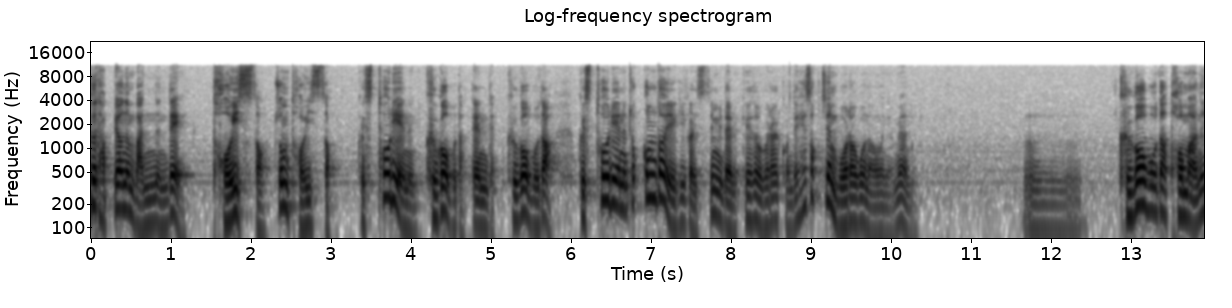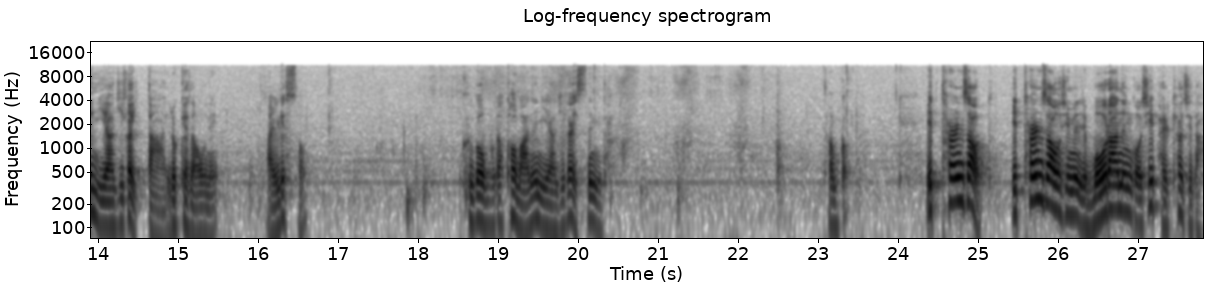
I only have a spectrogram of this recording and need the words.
그 답변은 맞는데 더 있어. 좀 더 있어. 그 스토리에는 그거보다 댄데 그거보다 그 스토리에는 조금 더 얘기가 있습니다. 이렇게 해석을 할 건데 해석지는 뭐라고 나오냐면 음, 그거보다 더 많은 이야기가 있다. 이렇게 나오네. 알겠어. 그거보다 더 많은 이야기가 있습니다. 다음 거. It turns out. It turns out이면 이제 뭐라는 것이 밝혀지다.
